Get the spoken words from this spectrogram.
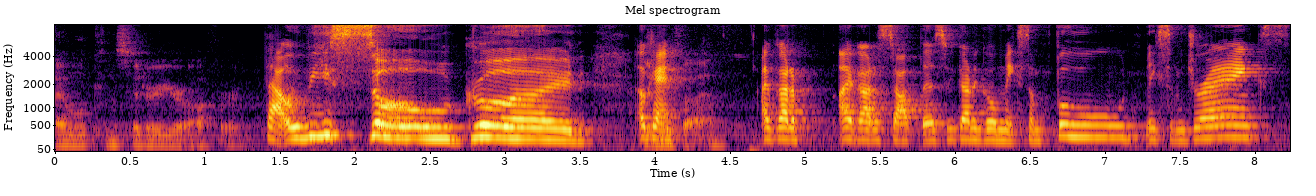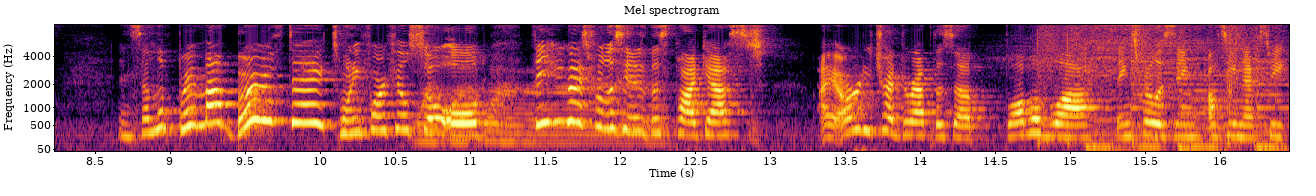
I will consider your offer. That would be so good. It'll Okay, be fine. I've got to I got to stop this. We got to go make some food, make some drinks, and celebrate my birthday. 24 feels so old. Thank you guys for listening to this podcast. I already tried to wrap this up. Blah blah blah. Thanks for listening. I'll see you next week.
